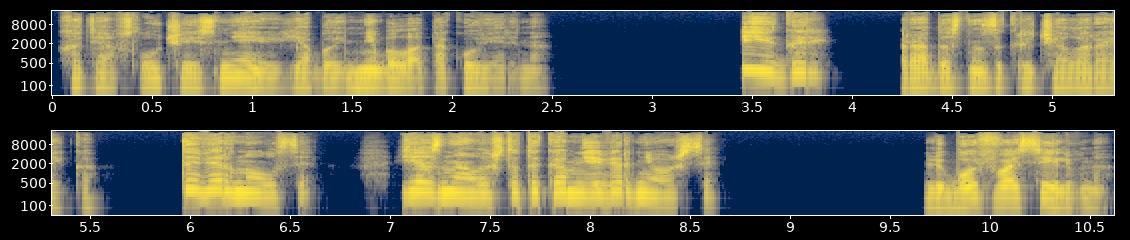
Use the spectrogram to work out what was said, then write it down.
Хотя в случае с нею я бы не была так уверена. «Игорь!» — радостно закричала Райка. «Ты вернулся! Я знала, что ты ко мне вернешься. «Любовь Васильевна!»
